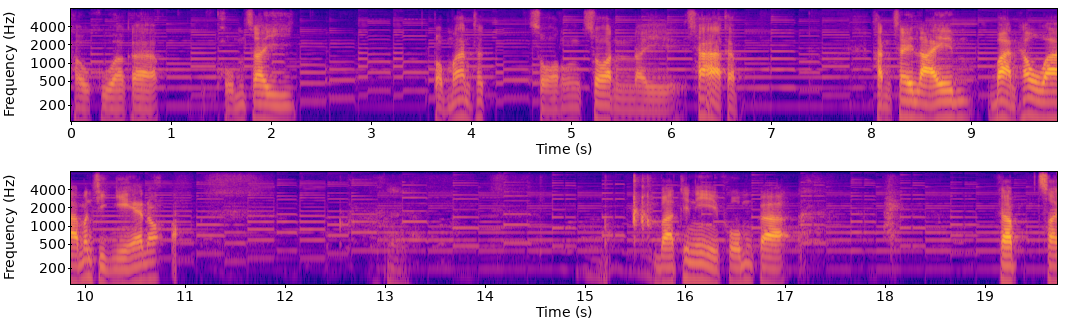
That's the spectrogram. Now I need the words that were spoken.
ข้าวขัวก็ผมใส่ประมาณสักสองซ้อนในชาครับขันใส่หลายบ้านเฮาว่ามันสิแหงเนาะบาดที่นี่ผมกะ ครับใส่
